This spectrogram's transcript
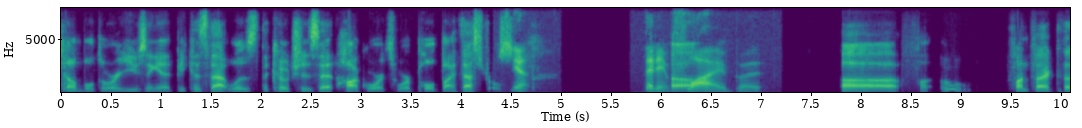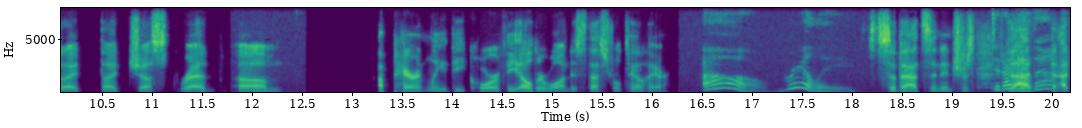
Dumbledore using it because that was the coaches at Hogwarts were pulled by Thestrals. Yeah. They didn't Um, fly, but Uh, fu- ooh, fun fact that I that I just read. Um, Mm-hmm. apparently the core of the Elder Wand is Thestral tail hair. oh, really? So that's an interest. Did I that, know that? That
